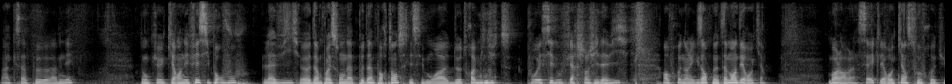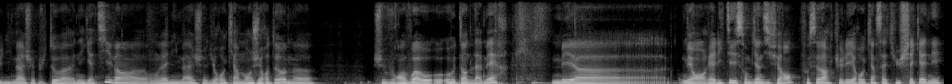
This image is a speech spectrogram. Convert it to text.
bah, que ça peut amener. Donc, euh, car en effet, si pour vous la vie euh, d'un poisson n'a peu d'importance, laissez-moi 2-3 minutes pour essayer de vous faire changer d'avis en prenant l'exemple notamment des requins. Bon alors voilà, c'est vrai que les requins souffrent d'une image plutôt euh, négative. hein. Euh, On a l'image du requin mangeur d'hommes. euh, je vous renvoie aux, aux dents de la mer. Mais, euh, mais en réalité, ils sont bien différents. Il faut savoir que les requins, ça tue chaque année.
